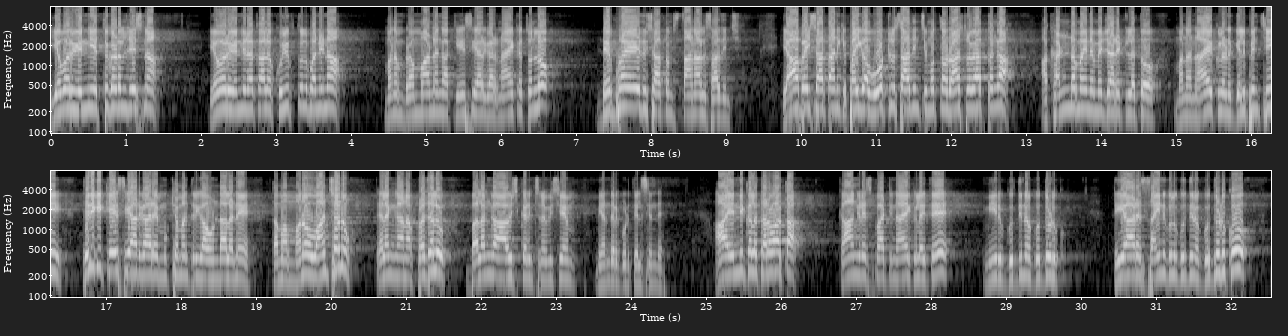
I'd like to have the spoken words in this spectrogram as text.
ఎవరు ఎన్ని ఎత్తుగడలు చేసినా ఎవరు ఎన్ని రకాల కుయుక్తులు పన్నినా మనం బ్రహ్మాండంగా కేసీఆర్ గారి నాయకత్వంలో డెబ్బై ఐదు శాతం స్థానాలు సాధించి యాభై శాతానికి పైగా ఓట్లు సాధించి మొత్తం రాష్ట్ర వ్యాప్తంగా అఖండమైన మెజారిటీలతో మన నాయకులను గెలిపించి తిరిగి కేసీఆర్ గారే ముఖ్యమంత్రిగా ఉండాలనే తమ మనోవాంఛను తెలంగాణ ప్రజలు బలంగా ఆవిష్కరించిన విషయం మీ అందరికీ కూడా తెలిసిందే. ఆ ఎన్నికల తర్వాత కాంగ్రెస్ పార్టీ నాయకులైతే మీరు గుద్దిన గుద్దుడుకు టీఆర్ఎస్ సైనికులు గుద్దిన గుద్దుడుకు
